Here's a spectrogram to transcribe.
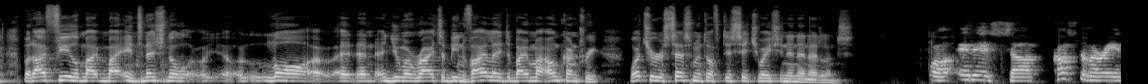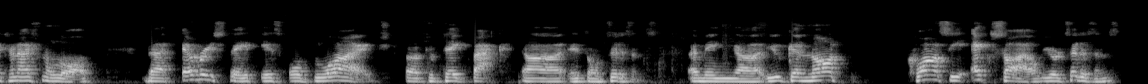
but I feel my, my international uh, law and, and, human rights are being violated by my own country. What's your assessment of this situation in the Netherlands? Well, it is uh, customary international law that every state is obliged uh, to take back uh, its own citizens. I mean, uh, you cannot quasi exile your citizens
